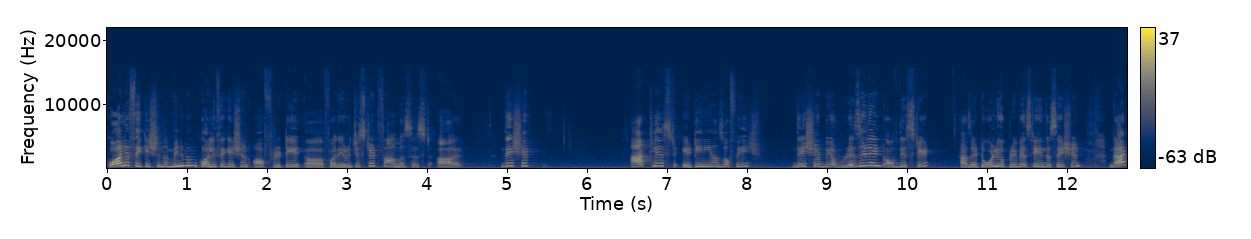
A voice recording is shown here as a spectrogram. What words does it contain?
qualification, the minimum qualification of uh, for the registered pharmacist are they should at least 18 years of age, they should be a resident of the state as I told you previously in the session that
